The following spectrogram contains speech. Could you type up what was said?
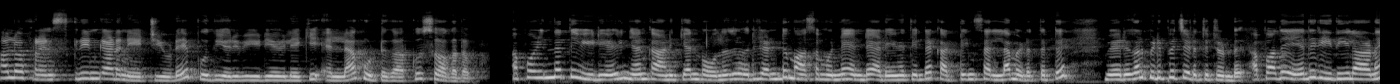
ഹലോ ഫ്രണ്ട്സ് ഗ്രീൻ ഗാർഡൻ ഏറ്റിയുടെ പുതിയൊരു വീഡിയോയിലേക്ക് എല്ലാ കൂട്ടുകാർക്കും സ്വാഗതം. അപ്പോൾ ഇന്നത്തെ വീഡിയോയിൽ ഞാൻ കാണിക്കാൻ പോകുന്നത് ഒരു രണ്ട് മാസം മുന്നേ എന്റെ അടീനത്തിന്റെ കട്ടിങ്സ് എല്ലാം എടുത്തിട്ട് വേരുകൾ പിടിപ്പിച്ചെടുത്തിട്ടുണ്ട്. അപ്പോൾ അത് ഏത് രീതിയിലാണ്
